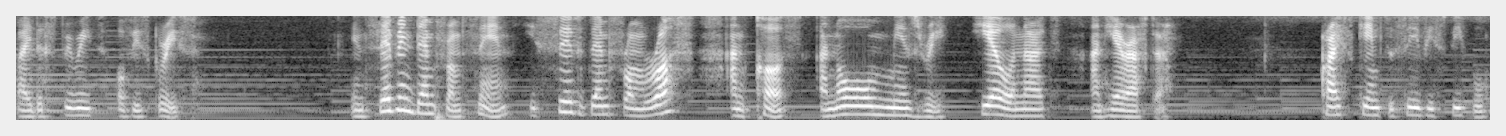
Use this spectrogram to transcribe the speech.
by the Spirit of his grace. In saving them from sin, he saves them from wrath and curse and all misery here on earth and hereafter. Christ came to save his people,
